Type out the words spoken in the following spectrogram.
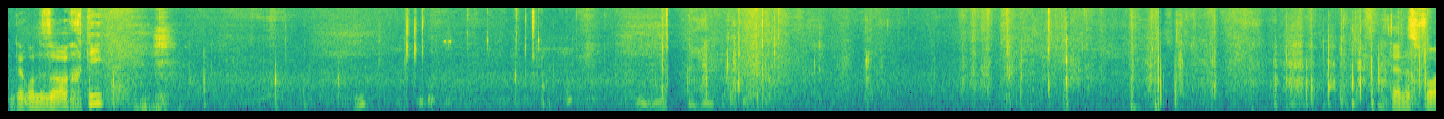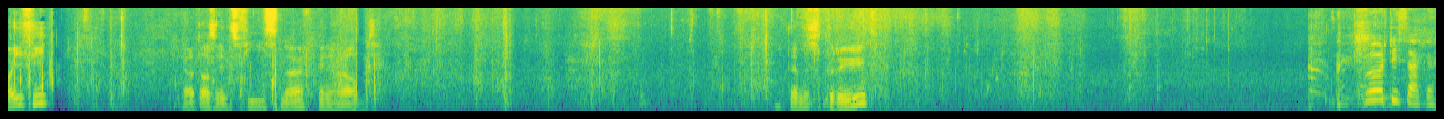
Dann kommt das 8. Dann das Fünfe. Ja, da sind es fies nah beieinander. Und Dann das Drei. Würde ich sagen.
